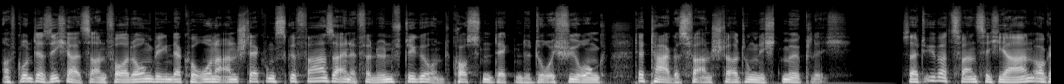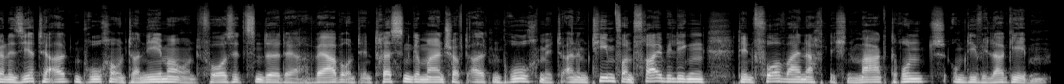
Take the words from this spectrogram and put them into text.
Aufgrund der Sicherheitsanforderungen wegen der Corona-Ansteckungsgefahr sei eine vernünftige und kostendeckende Durchführung der Tagesveranstaltung nicht möglich. Seit über 20 Jahren organisiert der Altenbrucher Unternehmer und Vorsitzende der Werbe- und Interessengemeinschaft Altenbruch mit einem Team von Freiwilligen den vorweihnachtlichen Markt rund um die Villa geben.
